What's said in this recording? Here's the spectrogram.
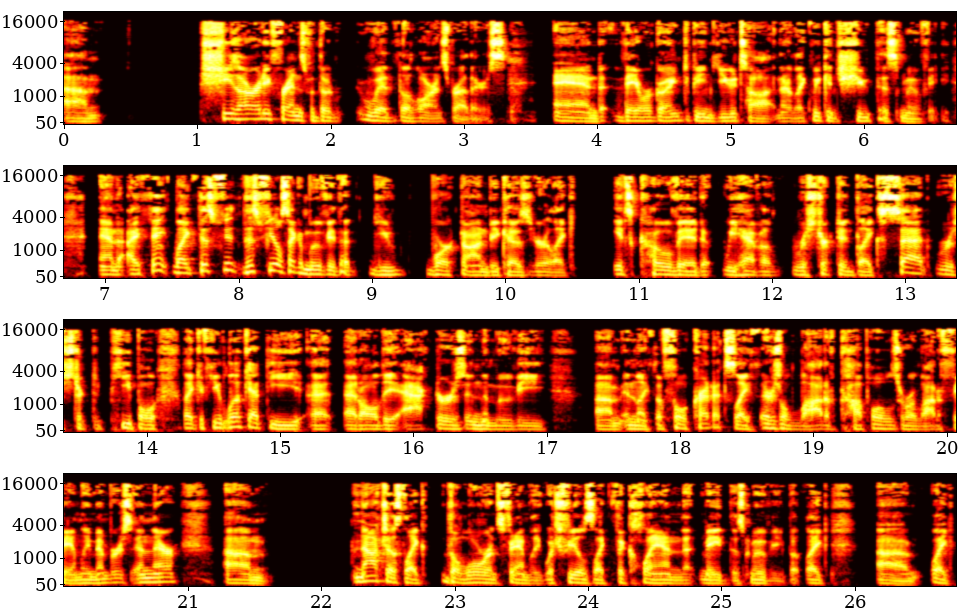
um, she's already friends with the with the Lawrence brothers, and they were going to be in Utah, and they're like, we can shoot this movie. And I think like this this feels like a movie that you worked on because you're like. It's COVID. We have a restricted like set, restricted people. Like if you look at the at, at all the actors in the movie, um, in like the full credits, like there's a lot of couples or a lot of family members in there. Um, not just like the Lawrence family, which feels like the clan that made this movie, but like um like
